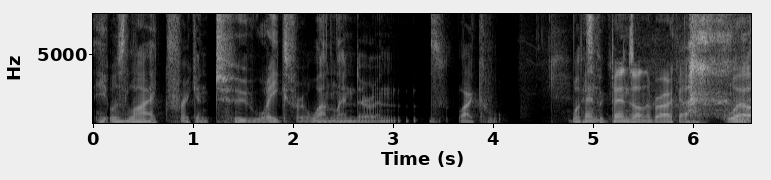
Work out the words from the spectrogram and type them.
it was like freaking two weeks for one lender, and like, what's Pen- the depends on the broker. well,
